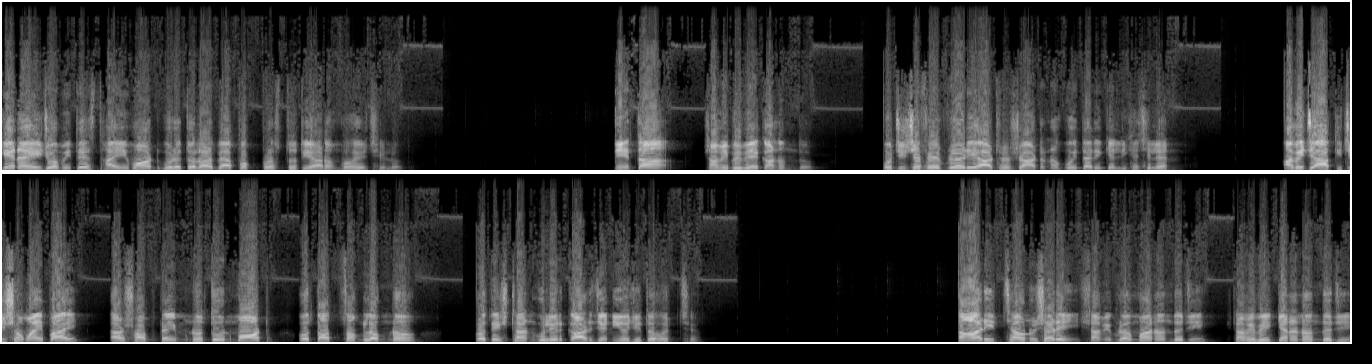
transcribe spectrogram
কেনাই জমিতে স্থায়ী মঠ গড়ে তোলার ব্যাপক প্রস্তুতি আরম্ভ হয়েছিল। নেতা স্বামী বিবেকানন্দ। পঁচিশে ফেব্রুয়ারি আঠারোশো আটানব্বই তারিখে লিখেছিলেন, আমি যা কিছু সময় পাই, তার সবটাই নতুন মঠ ও তৎসংলগ্ন প্রতিষ্ঠানগুলির কার্যে নিয়োজিত হচ্ছে। তার ইচ্ছা অনুসারেই স্বামী ব্রহ্মানন্দজি, স্বামী বিজ্ঞানানন্দজি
